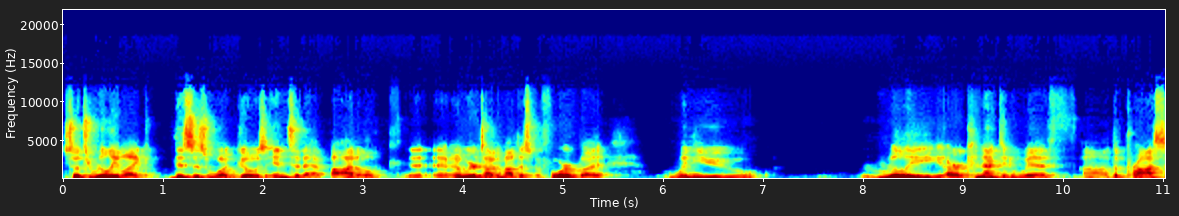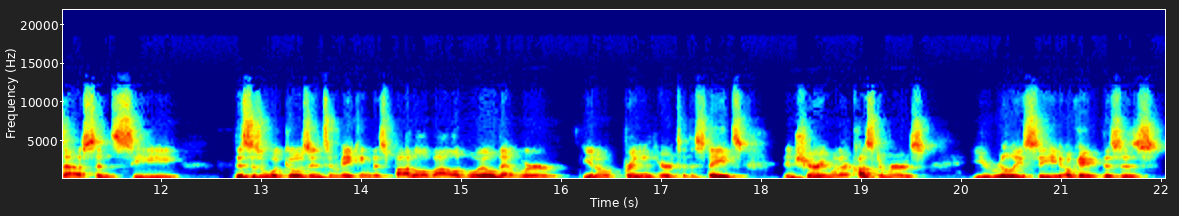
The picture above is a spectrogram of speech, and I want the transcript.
so it's really like this is what goes into that bottle. And we were talking about this before but when you really are connected with uh, the process and see this is what goes into making this bottle of olive oil that we're you know bringing here to the states and sharing with our customers you really see okay this is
